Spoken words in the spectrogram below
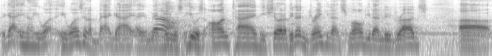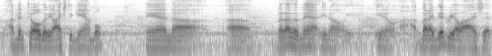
the guy. You know, he was he wasn't a bad guy. I mean, he was he was on time. He showed up. He doesn't drink. He doesn't smoke. He doesn't do drugs. Uh, I've been told that he likes to gamble, and uh, uh, but other than that, you know, you know. But I did realize that,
